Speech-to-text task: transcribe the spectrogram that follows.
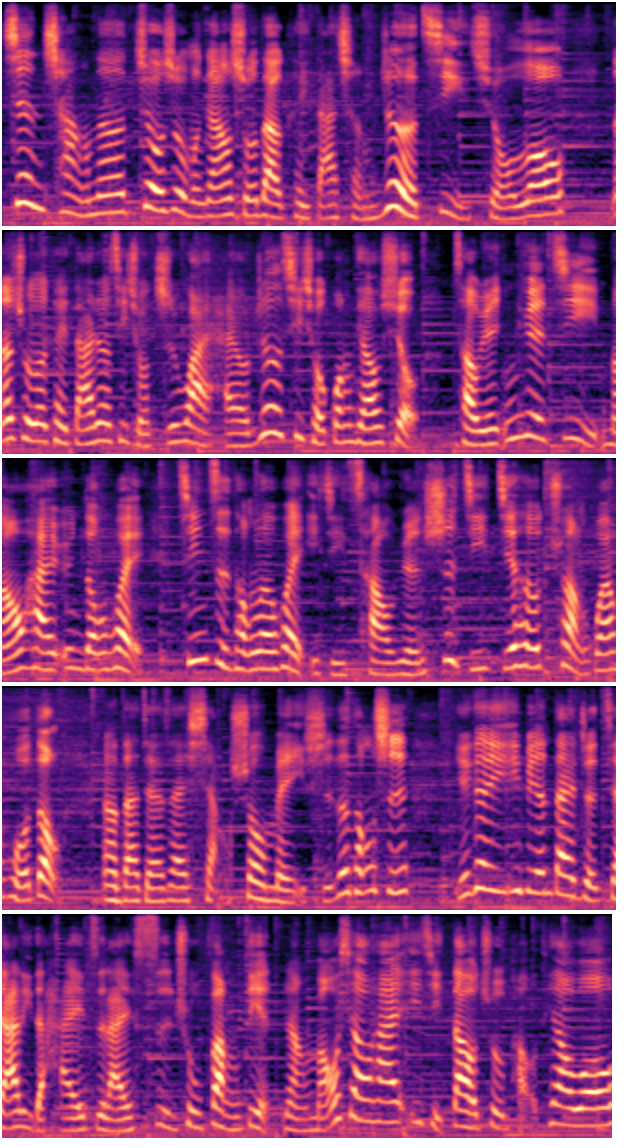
现场呢，就是我们刚刚说到可以搭乘热气球喽。那除了可以搭热气球之外，还有热气球光雕秀、草原音乐季、毛孩运动会、亲子同乐会以及草原市集结合闯关活动，让大家在享受美食的同时。也可以一边带着家里的孩子来四处放电，让毛小孩一起到处跑跳哦。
